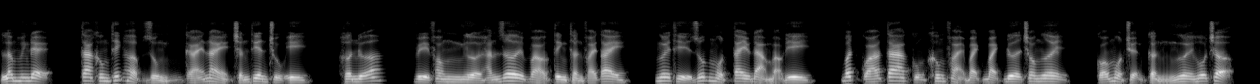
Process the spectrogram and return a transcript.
Lâm huynh đệ, ta không thích hợp dùng cái này chấn thiên chủ y, hơn nữa, vì phòng ngừa hắn rơi vào tinh thần phái tay, ngươi thì giúp một tay đảm bảo đi, bất quá ta cũng không phải bạch bạch đưa cho ngươi, có một chuyện cần ngươi hỗ trợ.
